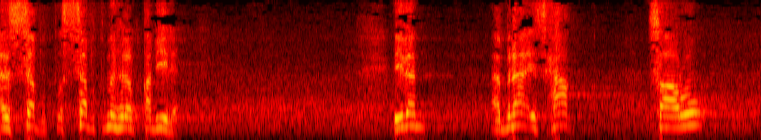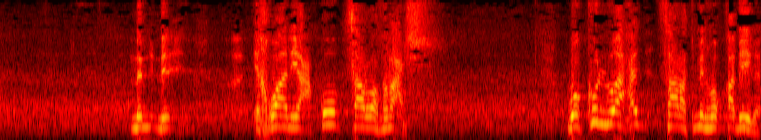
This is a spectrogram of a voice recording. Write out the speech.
السبط السبط مثل القبيلة. إذا أبناء إسحاق صاروا من, من إخوان يعقوب صاروا 12 وكل واحد صارت منه قبيلة.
